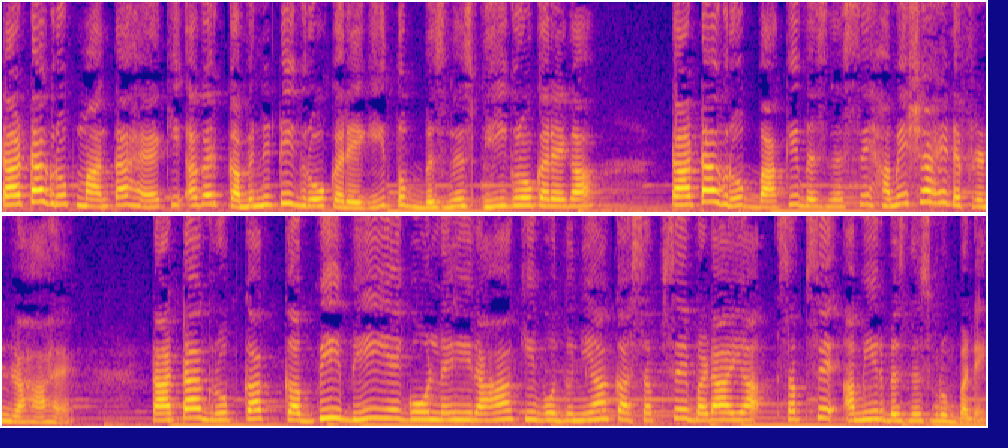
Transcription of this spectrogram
टाटा ग्रुप मानता है कि अगर कम्युनिटी ग्रो करेगी तो बिज़नेस भी ग्रो करेगा। टाटा ग्रुप बाकी बिज़नेस से हमेशा ही डिफरेंट रहा है। टाटा ग्रुप का कभी भी ये गोल नहीं रहा कि वो दुनिया का सबसे बड़ा या सबसे अमीर बिज़नेस ग्रुप बने।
